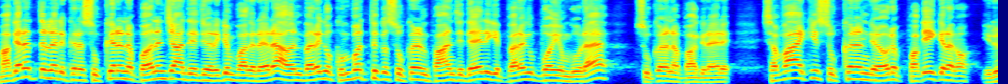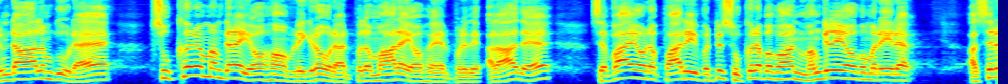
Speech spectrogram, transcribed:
மகரத்துல இருக்கிற சுக்கிரனை பதினஞ்சாம் தேதி வரைக்கும் பார்க்கிறாரு. அதன் பிறகு கும்பத்துக்கு சுக்கிரன் பாஞ்சு தேதிக்கு பிறகு போயும் கூட சுக்கரனை பார்க்கிறாரு. செவ்வாய்க்கு சுக்கரன்கிற ஒரு பகைக்கிறோம் இருந்தாலும் கூட சுக்கிரமங்கிற யோகம் அப்படிங்கிற ஒரு அற்புதமான யோகம் ஏற்படுது. அதாவது செவ்வாயோட பார்வை பட்டு சுக்கிர பகவான் மங்கள யோகம் அடைகிறார். அசுர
